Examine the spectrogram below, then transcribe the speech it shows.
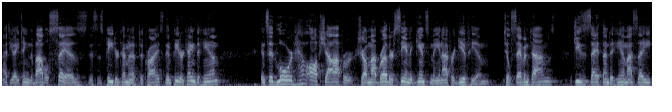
Matthew 18, the Bible says, this is Peter coming up to Christ. Then Peter came to him and said, Lord, how oft shall, I for, shall my brother sin against me, and I forgive him? Till seven times? Jesus saith unto him, I say,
